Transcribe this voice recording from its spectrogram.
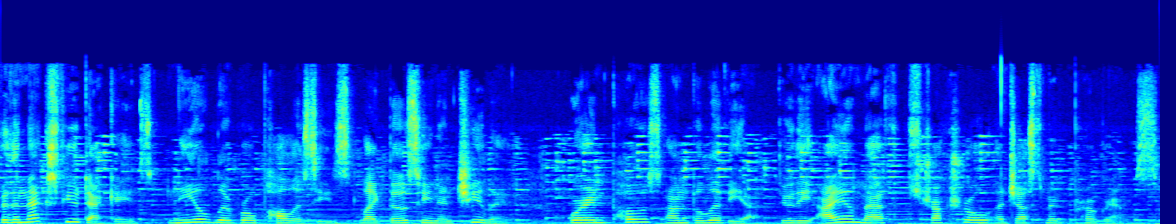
For the next few decades, neoliberal policies like those seen in Chile were imposed on Bolivia through the IMF structural adjustment programs.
